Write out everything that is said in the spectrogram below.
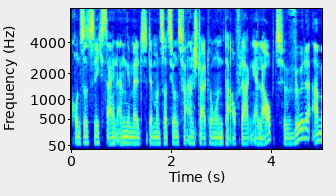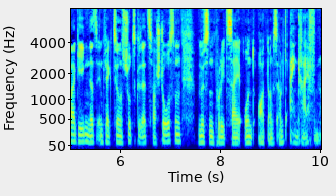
Grundsätzlich seien angemeldete Demonstrationsveranstaltungen unter Auflagen erlaubt, würde aber gegen das Infektionsschutzgesetz verstoßen, müssen Polizei und Ordnungsamt eingreifen.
